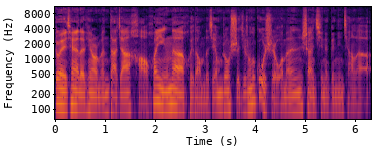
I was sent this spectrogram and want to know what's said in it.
各位亲爱的听友们，大家好，欢迎呢回到我们的节目中《史记》中的故事。我们上一期呢跟您讲了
